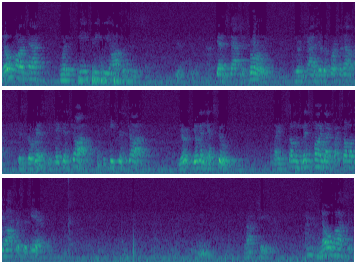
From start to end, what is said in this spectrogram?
No contact with EPD officers. Again, statutorily, you're in charge of the personnel. This is a risk. You take this job, you keep this job, you're, you're gonna get sued by some misconduct by some of the officers here. Not cheap. No losses.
